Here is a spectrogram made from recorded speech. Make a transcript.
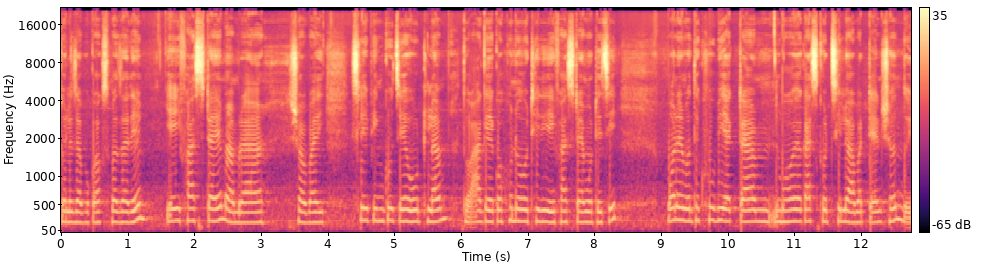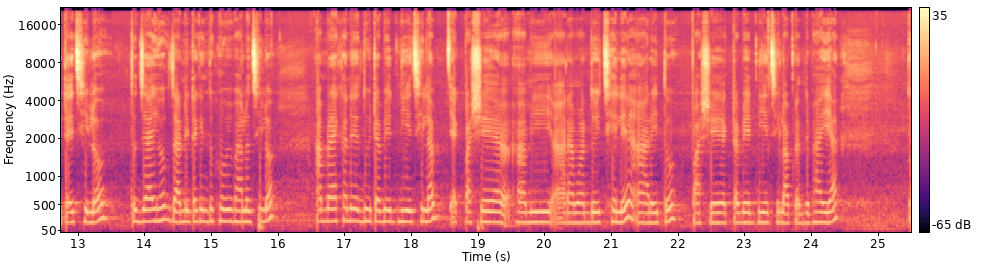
চলে যাব কক্সবাজারে। এই ফার্স্ট টাইম আমরা সবাই স্লিপিং কোচে উঠলাম। তো আগে কখনো উঠিনি, এই ফার্স্ট টাইম উঠেছি। মনের মধ্যে খুবই একটা ভয় কাজ করছিল, আবার টেনশন দুইটাই ছিল। তো যাই হোক, জার্নিটা কিন্তু খুবই ভালো ছিল। আমরা এখানে দুইটা বেড নিয়েছিলাম। এক পাশে আমি আর আমার দুই ছেলে, আর এই তো পাশে একটা বেড নিয়েছিল আপনাদের ভাইয়া। তো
